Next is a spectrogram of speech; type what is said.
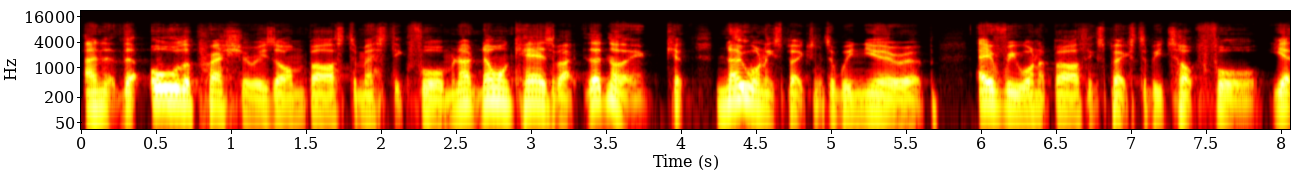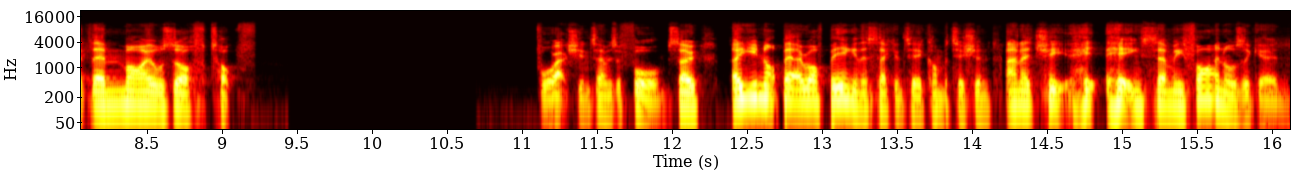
And that all the pressure is on Bath's domestic form. No, no one cares about. No, no one expects them to win Europe. Everyone at Bath expects to be top four. Yet they're miles off top four actually in terms of form. So are you not better off being in the second tier competition and achieve, hit, hitting semi-finals again?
